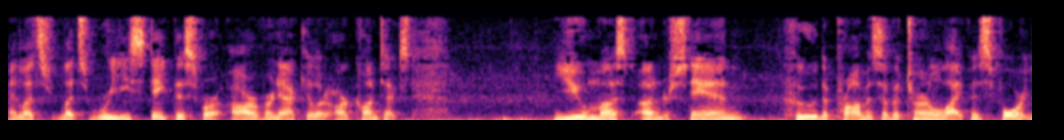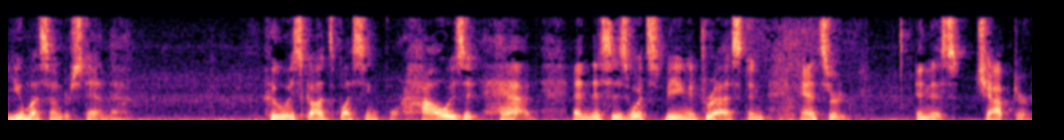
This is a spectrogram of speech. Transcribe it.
And let's let's restate this for our vernacular, our context. You must understand who the promise of eternal life is for. You must understand that. Who is God's blessing for? How is it had? And this is what's being addressed and answered in this chapter.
